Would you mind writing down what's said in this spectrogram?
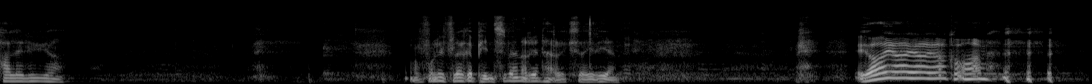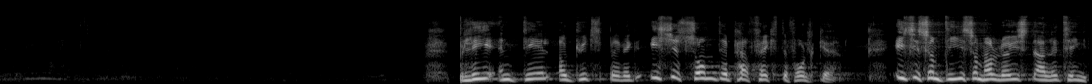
Halleluja. Vi må få litt flere pinsevenner inn her. Jeg sier det igjen. Ja, ja, ja, ja, kom an. Bli en del av Guds bevegelse. Ikke som det perfekte folket. Ikke som de som har løst alle ting,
